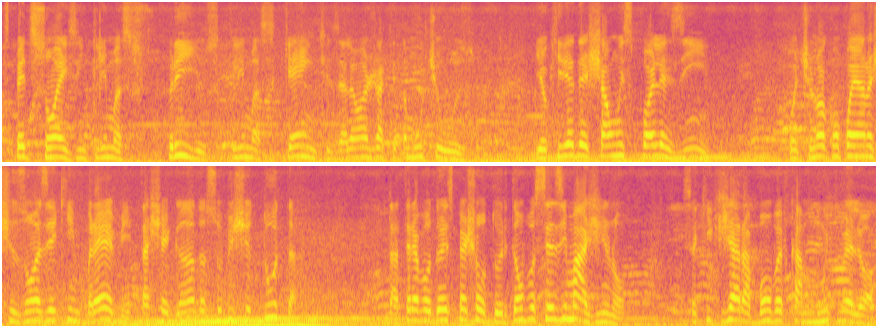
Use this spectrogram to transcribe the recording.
expedições em climas frios, climas quentes. Ela é uma jaqueta multiuso. E eu queria deixar um spoilerzinho. Continua acompanhando a X11 aí que em breve tá chegando a substituta da Travel 2 Special Tour. Então vocês imaginam, isso aqui que já era bom vai ficar muito melhor.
